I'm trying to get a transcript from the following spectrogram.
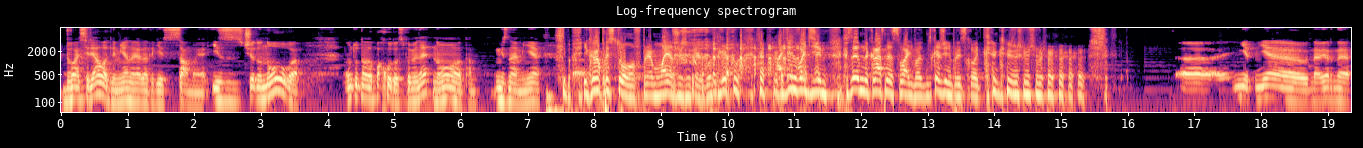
два сериала для меня, наверное, такие самые. Из чего-то нового, ну, тут надо по ходу вспоминать, но там, не знаю, мне... Типа, Игра престолов, прям моя жизнь как бы. Один в один. Особенно красная свадьба. Каждый день происходит. Э, нет, мне, наверное...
